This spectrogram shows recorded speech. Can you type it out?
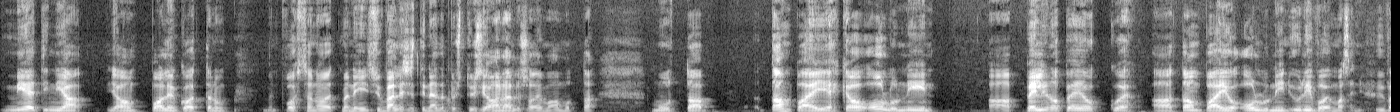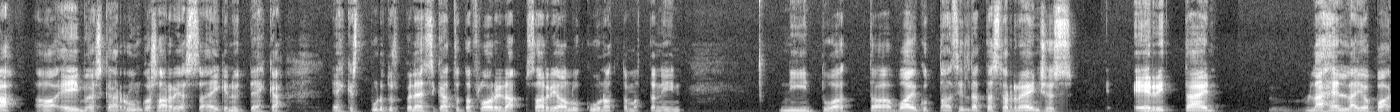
mietin ja, ja on paljon koettanut, nyt voisi sanoa, että mä niin syvällisesti näitä pystyisin analysoimaan, mutta, mutta Tampa ei ehkä ole ollut niin uh, pelinopea joukkue, uh, Tampa ei ole ollut niin ylivoimaisen hyvä, uh, ei myöskään runkosarjassa, eikä nyt ehkä, ehkä pudotuspeleissäkään tuota Florida-sarjaa lukuun ottamatta, niin, niin tuota, vaikuttaa siltä, että tässä on Rangers erittäin lähellä jopa,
